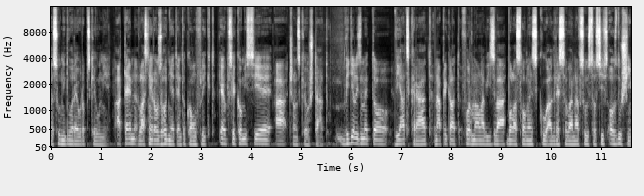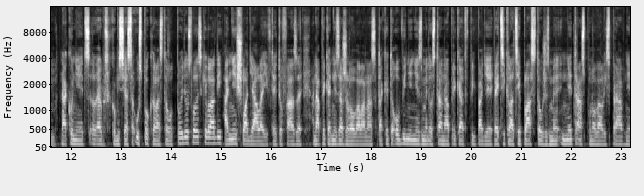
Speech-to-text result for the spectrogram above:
súdny dvor Európskej únie. A ten vlastne rozhodne tento konflikt Európskej komisie a členského štátu. Videli sme to viackrát, napríklad formálna výzva bola Slovensku adresovaná v súvislosti s ovzduším. Nakoniec Európska komisia sa uspokojila s tou odpovedou slovenskej vlády a nešla ďalej v tejto fáze a napríklad nezažalovala nás. Takéto obvinenie sme dostali napríklad v prípade recyklácie plastov, že sme netransponovali správne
